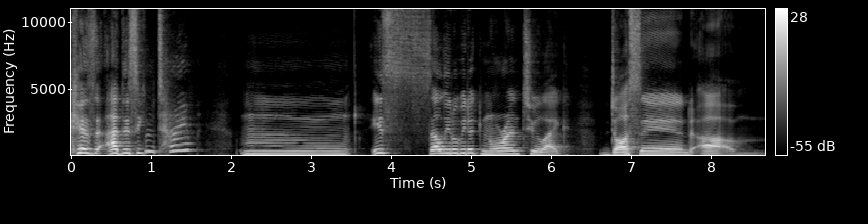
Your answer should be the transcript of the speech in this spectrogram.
Because at the same time, mm, it's a little bit ignorant to like doesn't um,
